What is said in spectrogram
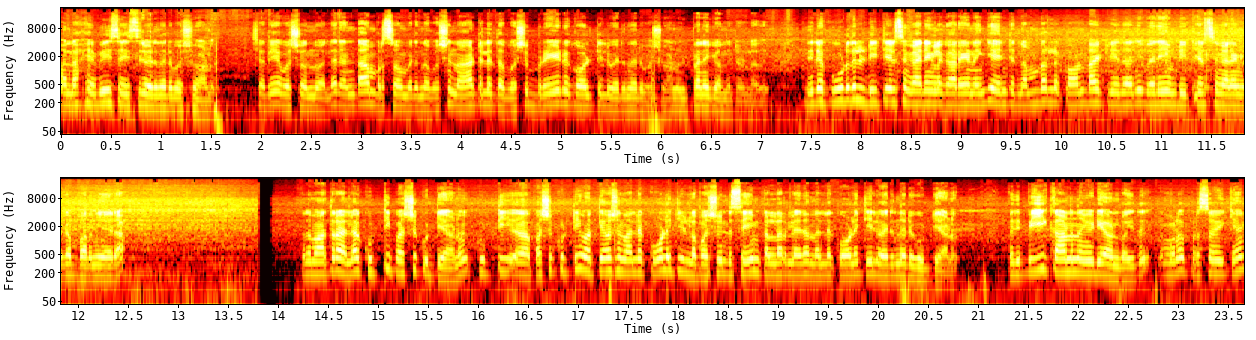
നല്ല ഹെവി സൈസിൽ വരുന്നൊരു പശുവാണ്. ചെറിയ പശുവൊന്നുമല്ല രണ്ടാം പ്രസവം വരുന്ന പശു നാട്ടിലത്തെ പശു ബ്രീഡ് ക്വാളിറ്റിയിൽ വരുന്ന ഒരു പശുവാണ് വിൽപ്പനയ്ക്ക് വന്നിട്ടുള്ളത്. ഇതിന്റെ കൂടുതൽ ഡീറ്റെയിൽസും കാര്യങ്ങളൊക്കെ അറിയണമെങ്കിൽ എന്റെ നമ്പറിൽ കോൺടാക്ട് ചെയ്താൽ മതി. വിലയും ഡീറ്റെയിൽസും കാര്യങ്ങളൊക്കെ പറഞ്ഞു തരാം അത് മാത്രമല്ല കുട്ടി പശുക്കുട്ടിയാണ്. കുട്ടി പശുക്കുട്ടിയും അത്യാവശ്യം നല്ല ക്വാളിറ്റിയുള്ള പശുവിന്റെ സെയിം കളറിൽ തന്നെ നല്ല ക്വാളിറ്റിയിൽ വരുന്നൊരു കുട്ടിയാണ്. അപ്പോൾ ഇതിപ്പോൾ ഈ കാണുന്ന വീഡിയോ ഉണ്ടോ? ഇത് നമ്മൾ പ്രസവിക്കാൻ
